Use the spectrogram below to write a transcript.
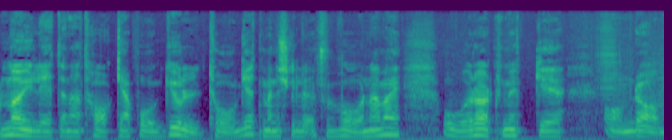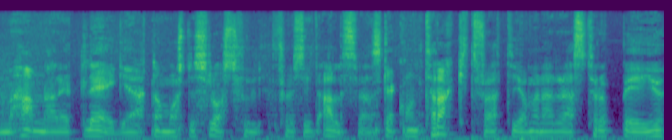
möjligheten att haka på guldtåget men det skulle förvåna mig oerhört mycket om de hamnar i ett läge att de måste slåss för, för sitt allsvenska kontrakt för att jag menar deras trupp är ju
